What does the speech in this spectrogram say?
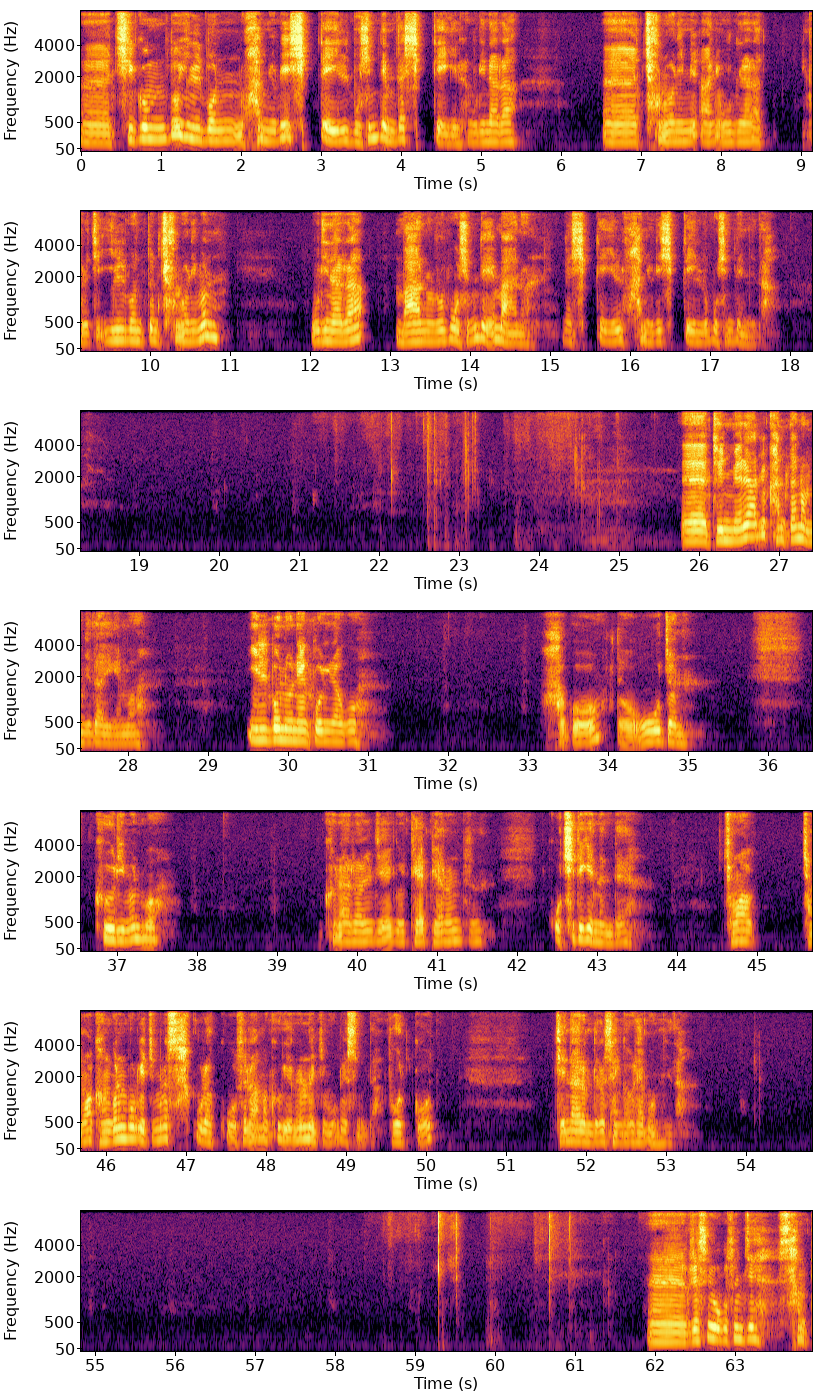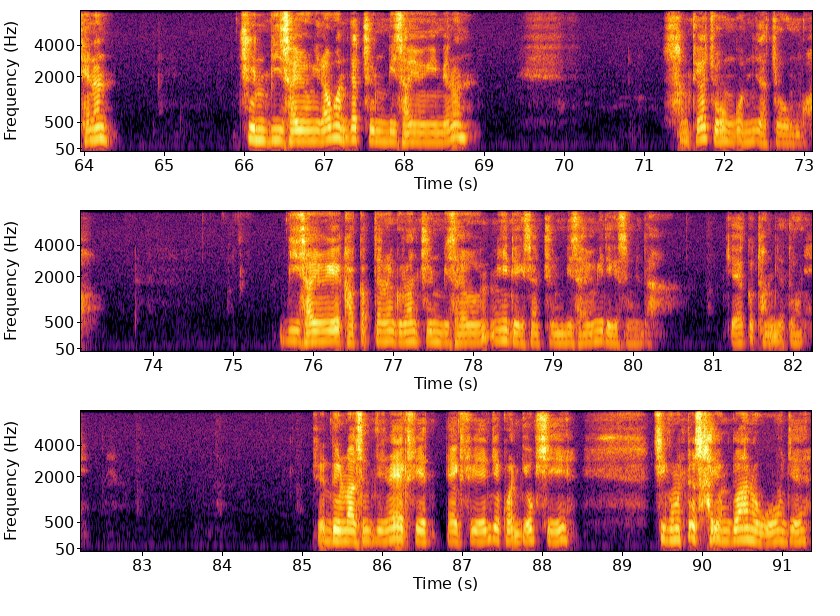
에, 지금도 일본 환율이 10대 1 보시면 됩니다. 10대 1. 우리나라 에, 천 원이면 아니 우리나라 그렇지 일본 돈 천 원이면 우리나라 만으로 보시면 돼요. 만 원. 그러니까 10대 1 환율이 10대 1로 보시면 됩니다. 에, 뒷면에 아주 간단합니다. 이게 뭐 일본은행권이라고 하고 또 오전 그림은 뭐 그 나라를 이제 그 대표하는 무슨 꽃이 되겠는데 정확 정확한 건 모르겠지만 사쿠라 꽃을 아마 그려놓는지 모르겠습니다. 벚꽃 제 나름대로 생각을 해봅니다. 에, 그래서 여기서 이제 상태는 준비 사용이라고 합니다. 준비 사용이면은 상태가 좋은 겁니다. 좋은 거. 미사용에 가깝다는 그런 준미사용이 되겠습니다. 준미사용이 되겠습니다. 깨끗합니다, 돈이. 늘 말씀드리면 액수에, 액수에 이제 관계없이 지금은 또 사용도 안 하고 이제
